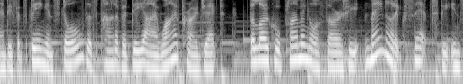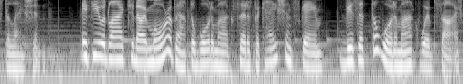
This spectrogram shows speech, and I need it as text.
and if it's being installed as part of a DIY project, the local plumbing authority may not accept the installation. If you would like to know more about the Watermark certification scheme, visit the Watermark website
